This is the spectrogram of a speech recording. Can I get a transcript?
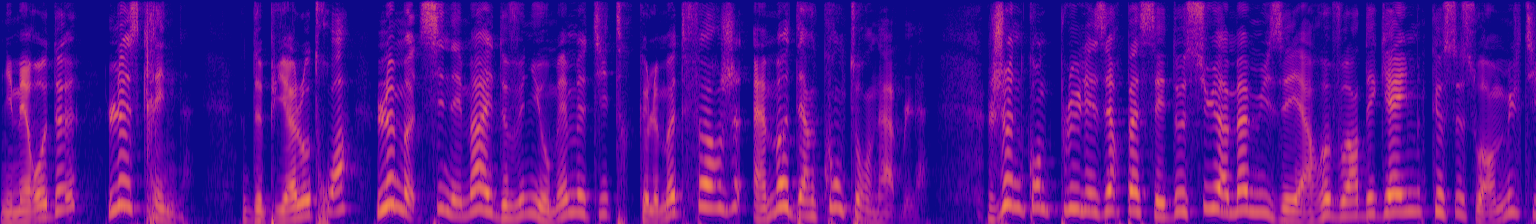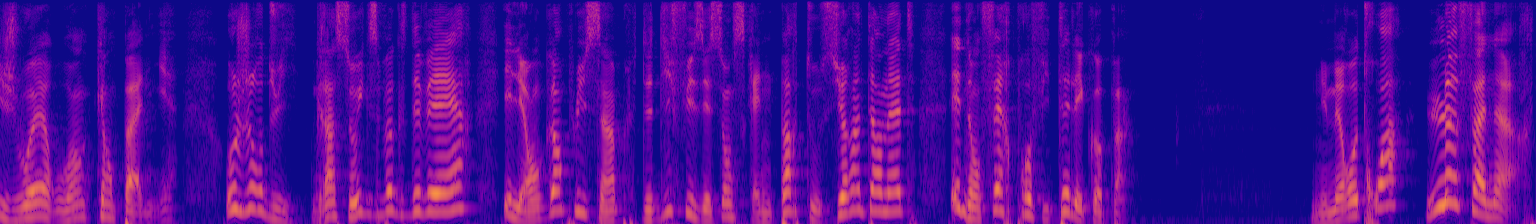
Numéro 2, le screen. Depuis Halo 3, le mode cinéma est devenu au même titre que le mode forge un mode incontournable. Je ne compte plus les heures passées dessus à m'amuser à revoir des games, que ce soit en multijoueur ou en campagne. Aujourd'hui, grâce au Xbox DVR, il est encore plus simple de diffuser son screen partout sur internet et d'en faire profiter les copains. Numéro 3, le fan art.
